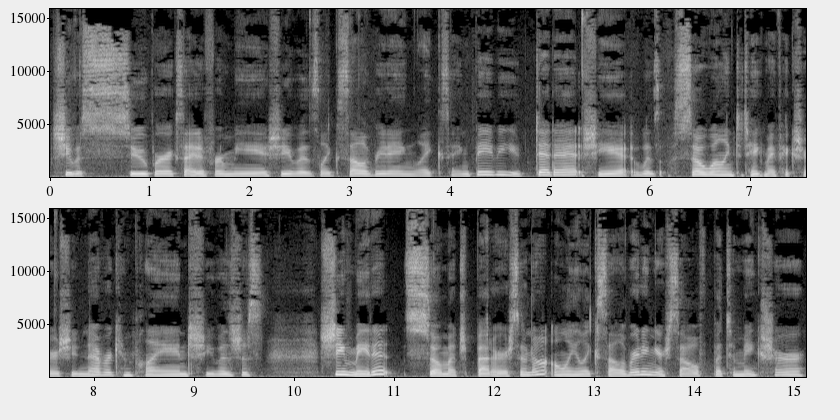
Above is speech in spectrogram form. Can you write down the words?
she was super excited for me. She was like celebrating, like saying, Baby, you did it. She was so willing to take my pictures. She never complained. She was just she made it so much better. So, not only like celebrating yourself, but to make sure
